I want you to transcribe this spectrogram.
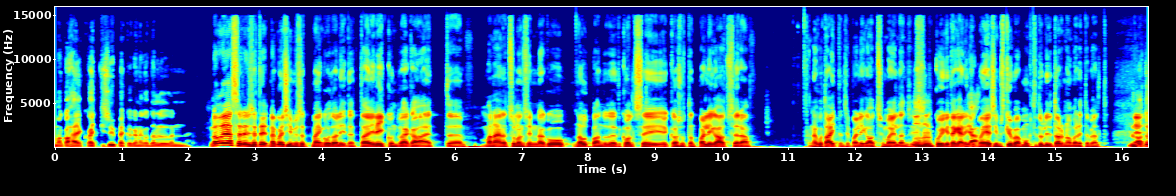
oma kahe katkise hüpekaga, nagu tal on nojah, sellised nagu esimesed mängud olid, et ta ei liikunud väga, et äh, ma näen, et sul on siin nagu note pandud, et Colts ei kasutanud pallikaotusi ära. Nagu Titansi pallikaotusi ma eeldan siis mm. -hmm. kuigi tegelikult Jaa. meie esimesed kümme punkti tulid ju turnoverite pealt. Need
